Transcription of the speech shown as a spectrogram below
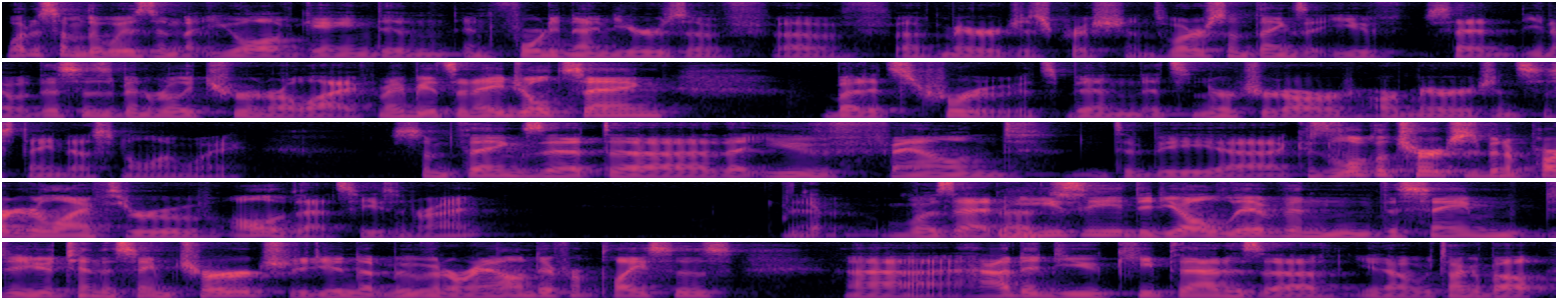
What is some of the wisdom that you all have gained in, in 49 years of, of, of marriage as Christians? What are some things that you've said, you know, this has been really true in our life? Maybe it's an age old saying, but it's true. It's been, it's nurtured our, our marriage and sustained us in a long way. Some things that, uh, that you've found to be, because the local church has been a part of your life through all of that season, right? Yeah. Was that That's- easy? Did you all live in the same, did you attend the same church? Did you end up moving around different places? Uh, how did you keep that as a, you know, we talk about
